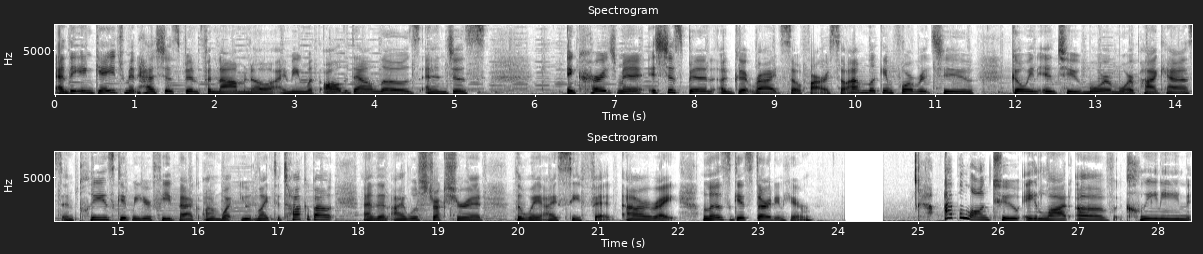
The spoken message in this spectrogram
And the engagement has just been phenomenal. I mean, with all the downloads and just encouragement. It's just been a good ride so far. So I'm looking forward to going into more and more podcasts. And please give me your feedback on what you'd like to talk about, and then I will structure it the way I see fit. All right, let's get started here. I belong to a lot of cleaning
